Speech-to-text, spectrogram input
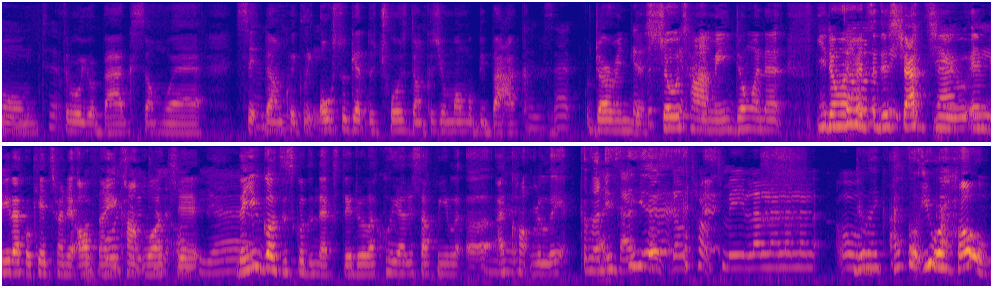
home, To- throw your bag somewhere, sit And down quickly. Also get the chores done because your mom will be back Exactly. during Get the the showtime, out. and you don't wanna. You You don't want her to distract you and be like, okay, turn it off Or now. You can't watch off, it. Yeah. Then you go to school the next day. They're like, oh yeah, this happened. You're like, uh, I can't relate because I didn't see don't, it. don't talk to me. La la la la. Oh. You're like, I thought you were home.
